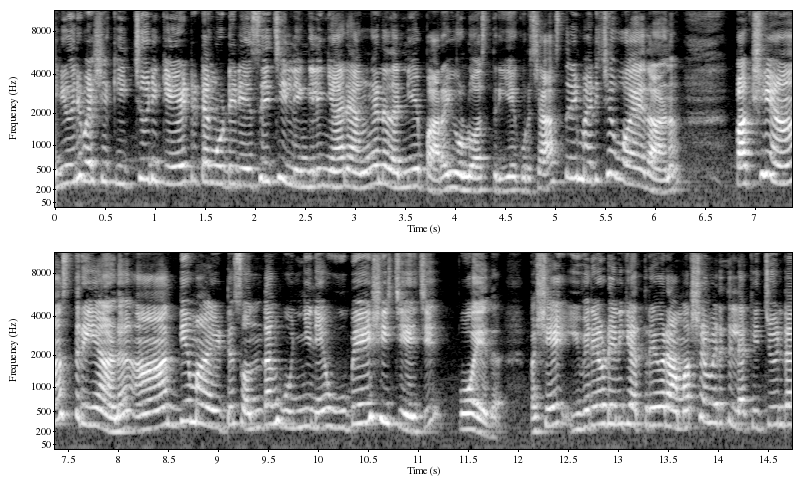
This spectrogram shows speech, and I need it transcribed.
ഇനി ഒരു പക്ഷെ കിച്ചുവിന് കേട്ടിട്ട് അങ്ങോട്ട് രസിച്ചില്ലെങ്കിലും ഞാൻ അങ്ങനെ തന്നെയേ പറയുള്ളൂ ആ സ്ത്രീയെ കുറിച്ച് ആ സ്ത്രീ മരിച്ചു പോയതാണ് പക്ഷെ ആ സ്ത്രീയാണ് ആദ്യമായിട്ട് സ്വന്തം കുഞ്ഞിനെ ഉപേക്ഷിച്ചേച്ച് പോയത്. പക്ഷേ ഇവരോട് എനിക്ക് അത്രയും ഒരു അമർഷം വരത്തില്ല. കിച്ചുവിന്റെ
